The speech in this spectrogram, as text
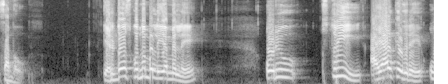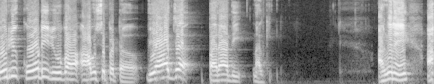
സംഭവം. Eldhose Kunnappilly M L A ഒരു സ്ത്രീ അയാൾക്കെതിരെ ഒരു കോടി രൂപ ആവശ്യപ്പെട്ട് വ്യാജ പരാതി നൽകി. അങ്ങനെ ആ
